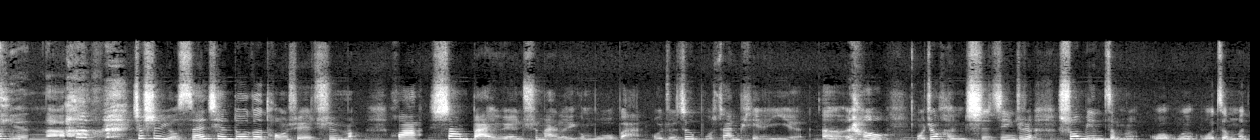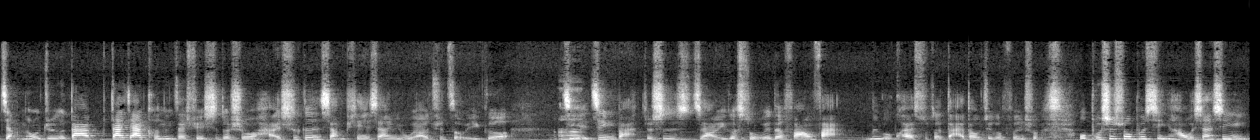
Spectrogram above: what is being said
天哪！就是有三千多个同学去买，花上百元去买了一个模板，我觉得这个不算便宜，嗯，然后我就很吃惊，就是说明怎么，我我我怎么讲呢？我觉得大大家可能在学习的时候，还是更想偏向于我要去走一个捷径吧，就是找一个所谓的方法。能够快速的达到这个分数，我不是说不行哈，我相信，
